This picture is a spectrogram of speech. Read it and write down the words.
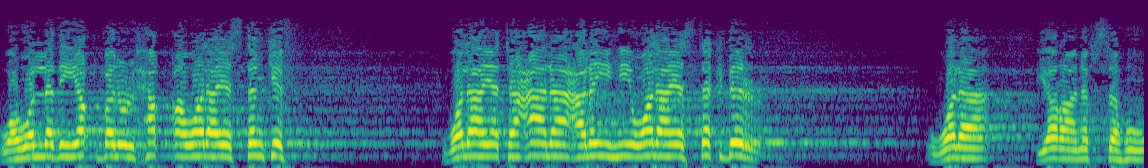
وهو الذي يقبل الحق ولا يستنكف ولا يتعالى عليه ولا يستكبر ولا يرى نفسه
